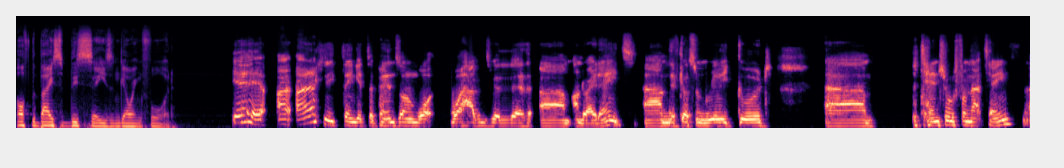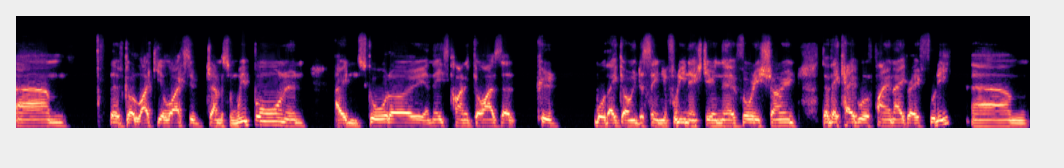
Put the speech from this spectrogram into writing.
off the base of this season going forward? Yeah, I, I actually think it depends on what what happens with the um, under 18s. Um, they've got some really good um, potential from that team. Um, they've got like your likes of Jamison Whitbourne and Aiden Scordo and these kind of guys that could, well, they go into senior footy next year and they've already shown that they're capable of playing A grade footy. Um,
